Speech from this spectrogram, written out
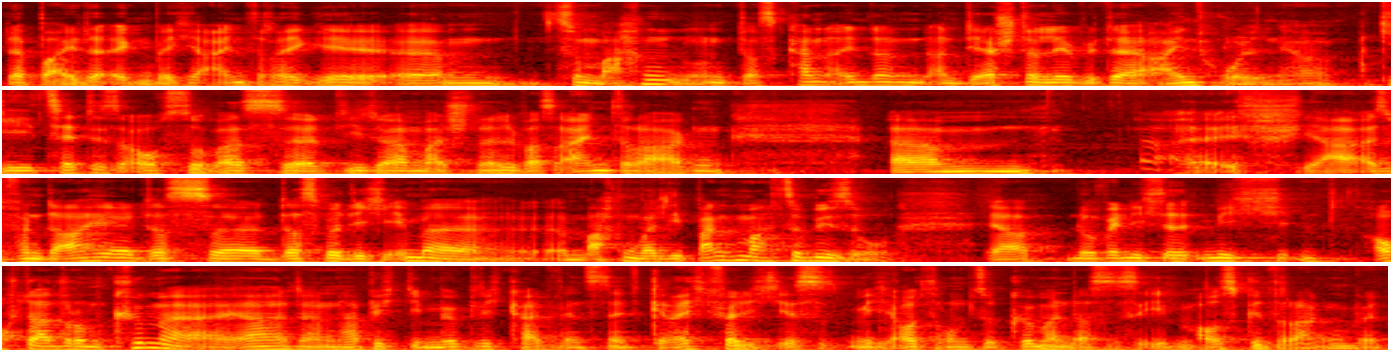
dabei, da irgendwelche Einträge ähm, zu machen. Und das kann einen dann an der Stelle wieder einholen. Ja? GEZ ist auch sowas, äh, die da mal schnell was eintragen. Ähm, äh, ja, also von daher, das, äh, das würde ich immer machen, weil die Bank macht sowieso. Ja, nur wenn ich mich auch darum kümmere, ja, dann habe ich die Möglichkeit, wenn es nicht gerechtfertigt ist, mich auch darum zu kümmern, dass es eben ausgetragen wird.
